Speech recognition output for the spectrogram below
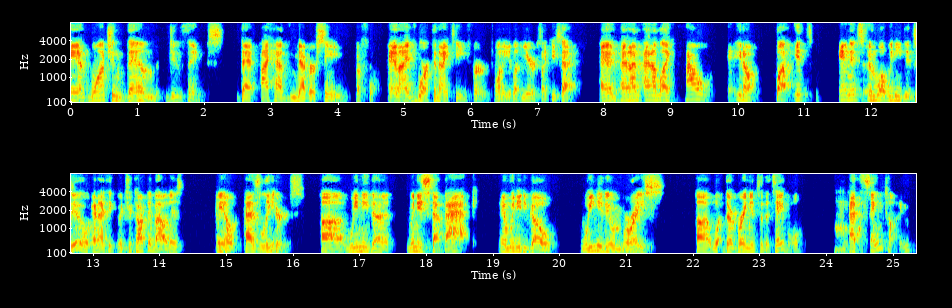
and watching them do things that I have never seen before. And I've worked in IT for 20 years, like you said. And, and I'm, and I'm like, how, you know, but it's, and it's, and what we need to do. And I think what you're talking about is, you know, as leaders, uh, we need to, we need to step back and we need to go, we need to embrace, uh, what they're bringing to the table. Mhm. At the same time,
